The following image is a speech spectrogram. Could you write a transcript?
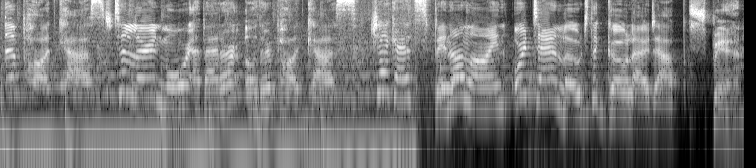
the podcast. To learn more about our other podcasts, check out Spin Online or download the Go Loud app. Spin.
